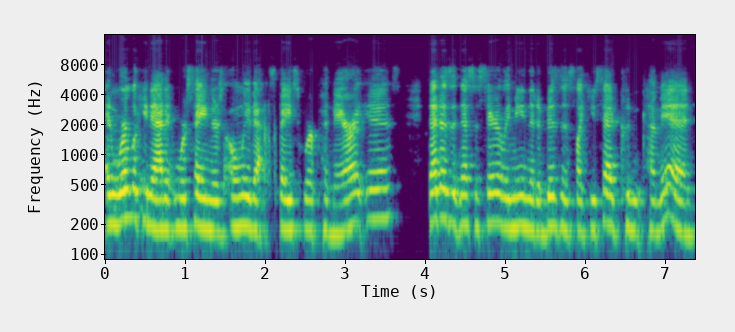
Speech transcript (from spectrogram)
and we're looking at it and we're saying there's only that space where Panera is, that doesn't necessarily mean that a business like you said couldn't come in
